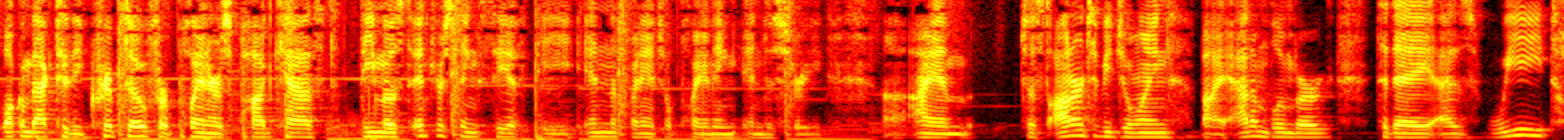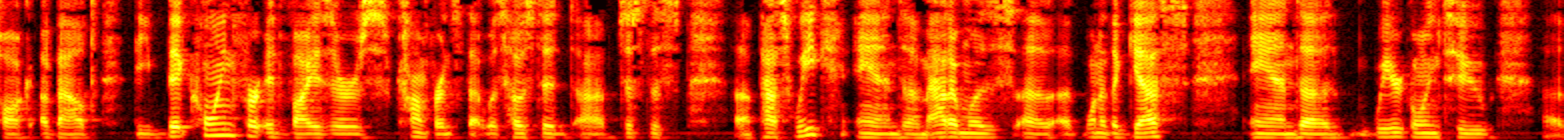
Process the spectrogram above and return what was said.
Welcome back to the Crypto for Planners podcast, the most interesting CFP in the financial planning industry. Uh, I am just honored to be joined by Adam Blumberg today as we talk about the Bitcoin for Advisors conference that was hosted uh, just this uh, past week. And um, Adam was uh, uh one of the guests, and uh, we are going to uh,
